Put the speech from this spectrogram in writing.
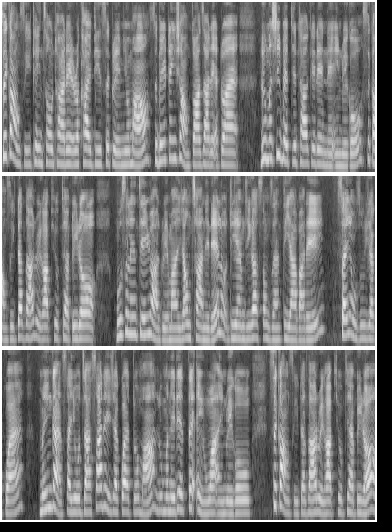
စစ်ကောင်စီထိန်ချုံထားတဲ့ရခိုင်ပြည်စစ်တွေမျိုးမှာစစ်ဘေးတိမ်းရှောင်သွားကြတဲ့အတွက်လူမရှိပဲပစ်ထားခဲ့တဲ့နေအိမ်တွေကိုစစ်ကောင်စီတပ်သားတွေကဖြိုဖျက်ပြီးတော့မွတ်စလင်ကျေးရွာတွေမှာရောင်းချနေတယ်လို့ DMG ကစုံစမ်းသိရပါတယ်။စိုင်းရုံစုရက်ကွက် မင်းကန်ဆယိုကြစတဲ့ရက်ကွက်တို့မှာလူမနေတဲ့တဲ့အိမ်ဝအိမ်တွေကိုစစ်ကောင်စီတပ်သားတွေကဖြိုဖျက်ပြီးတော့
